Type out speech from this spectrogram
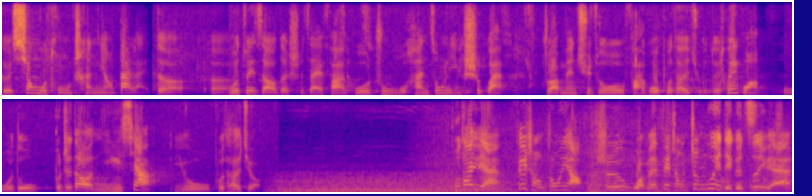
的橡木桶陈酿带来的，呃，我最早的是在法国驻武汉总领事馆，专门去做法国葡萄酒的推广，我都不知道宁夏有葡萄酒。葡萄园非常重要，是我们非常珍贵的一个资源，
